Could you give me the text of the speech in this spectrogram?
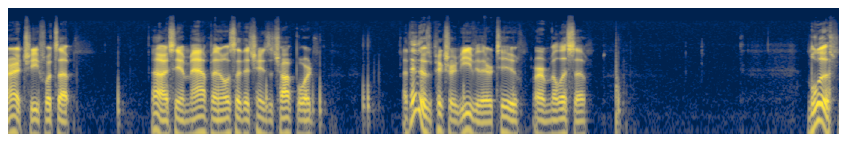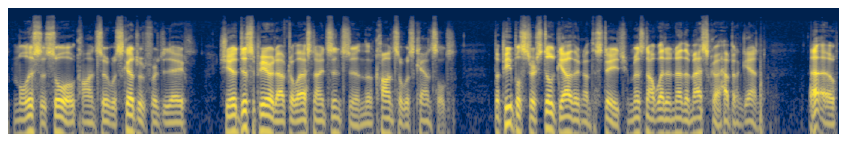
All right, Chief. What's up? Oh, I see a map, and it looks like they changed the chalkboard. I think there's a picture of Evie there too, or Melissa. Melissa's solo concert was scheduled for today. She had disappeared after last night's incident and the concert was cancelled. But people are still gathering on the stage. We must not let another massacre happen again. Uh-oh.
